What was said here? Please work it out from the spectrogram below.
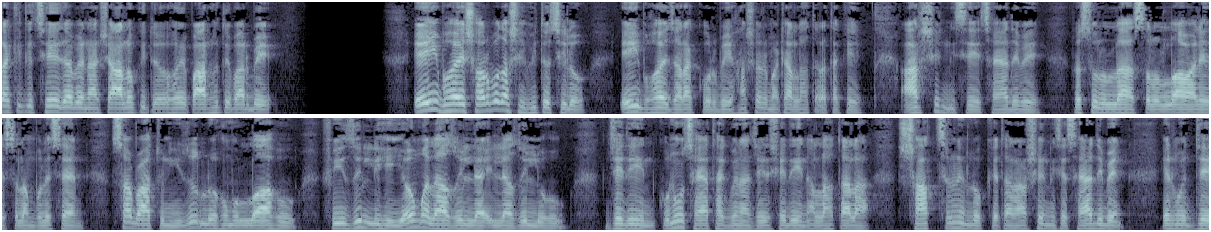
তাকে কি ছেয়ে যাবে না সে আলোকিত হয়ে পার হতে পারবে? এই ভয়ে সর্বদা সে ভীত ছিল। এই ভয় যারা করবে হাসর মাঠে আল্লাহ তালা তাকে আরশের নিচে ছায়া দেবে। রসুল্লাহ সাল্লাহ বলেছেন ফিজুল্লিহি ইয়মাল্লাহুল্লাহ ইল্লাহুল্লুহু যেদিন কোনো ছায়া থাকবে না, যে সেদিন আল্লাহ তালা সাত শ্রেণির লোককে তার আরশের নিচে ছায়া দিবেন। এর মধ্যে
